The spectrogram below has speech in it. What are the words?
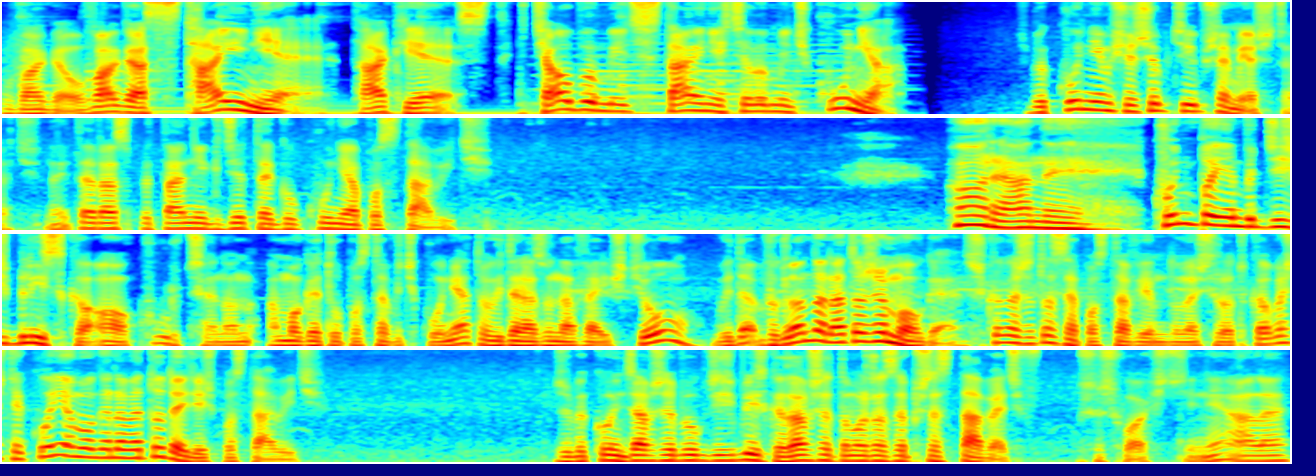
Uwaga, uwaga, stajnie! Tak jest. Chciałbym mieć stajnie, chciałbym mieć kunia. Żeby kuniem się szybciej przemieszczać. No i teraz pytanie, gdzie tego kunia postawić? O rany. Kuń powinien być gdzieś blisko. O kurczę, no a mogę tu postawić kunia? To idę razu na wejściu? Wyda- wygląda na to, że mogę. Szkoda, że to sobie postawiłem tu na Właśnie kunia mogę nawet tutaj gdzieś postawić. Żeby kuń zawsze był gdzieś blisko. Zawsze to można sobie przestawiać w przyszłości, nie? Ale...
